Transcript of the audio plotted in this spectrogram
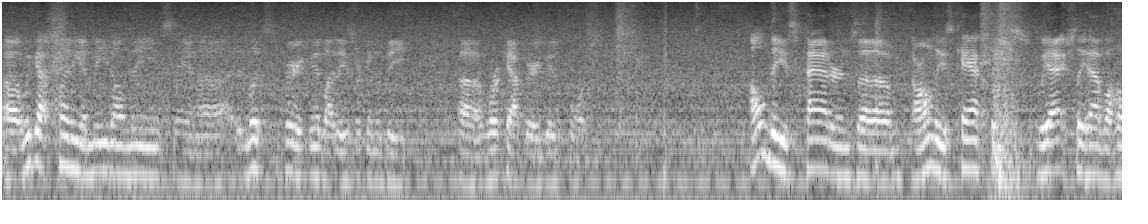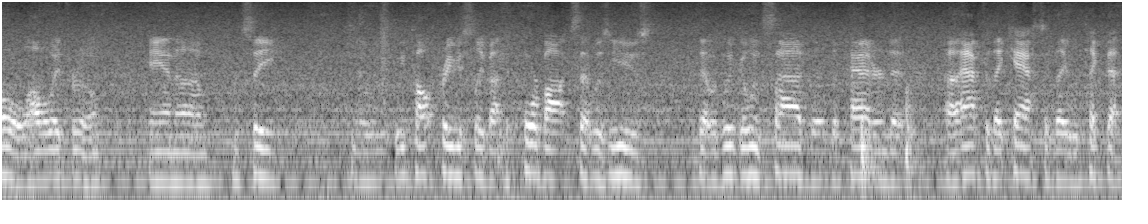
uh, we got plenty of meat on these and uh, it looks very good like these are going to be uh, work out very good for us on these patterns, um, or on these castings, we actually have a hole all the way through them. And um, see, you know, we talked previously about the core box that was used that would go inside the, the pattern that uh, after they cast it, they would take that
